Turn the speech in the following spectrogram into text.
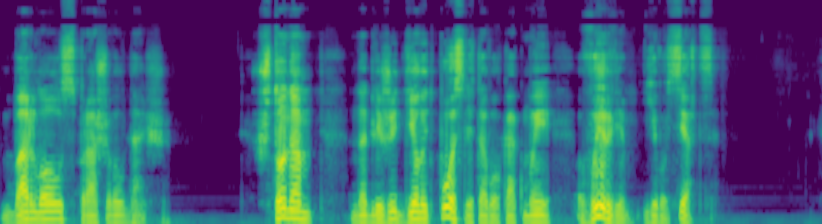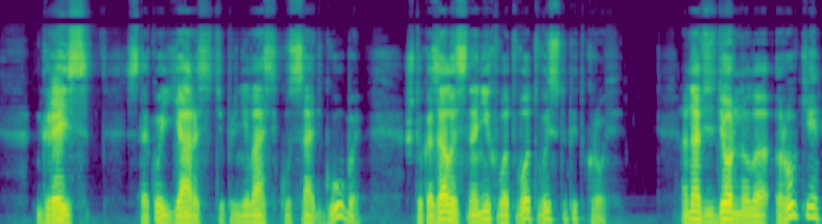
Барлоу спрашивал дальше. Что нам надлежит делать после того, как мы вырвем его сердце? Грейс с такой яростью принялась кусать губы, что, казалось, на них вот-вот выступит кровь. Она вздернула руки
